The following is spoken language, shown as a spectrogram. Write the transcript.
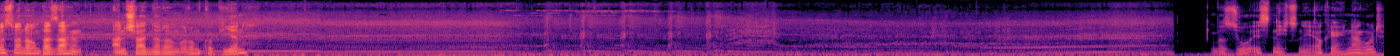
Muss mal noch ein paar Sachen anschalten und rum, rumkopieren. Aber so ist nichts. Nee, okay, na gut.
